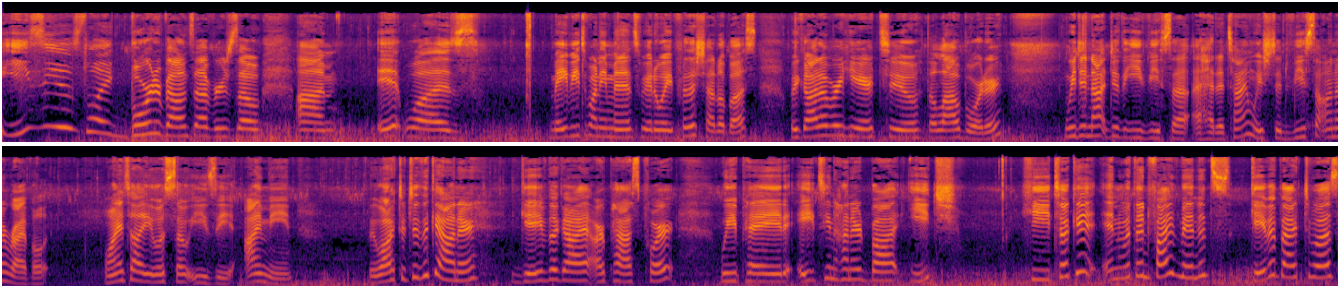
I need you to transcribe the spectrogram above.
easiest like border bounce ever. So um, it was maybe 20 minutes. We had to wait for the shuttle bus. We got over here to the Lao border. We did not do the e-visa ahead of time. We just did visa on arrival. When I tell you it was so easy, I mean, we walked up to the counter, gave the guy our passport. We paid 1800 baht each he took it and within five minutes gave it back to us,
